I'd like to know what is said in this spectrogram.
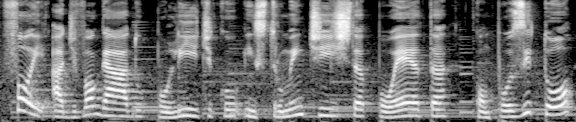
Foi advogado, político, instrumentista, poeta, compositor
